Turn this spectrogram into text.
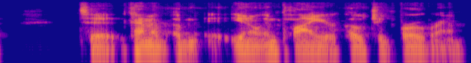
to kind of um, you know imply your coaching program?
